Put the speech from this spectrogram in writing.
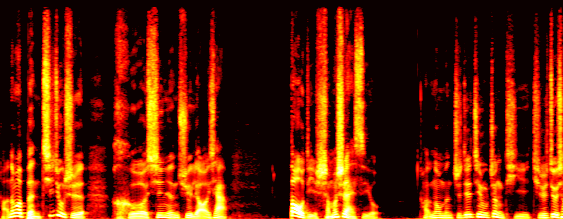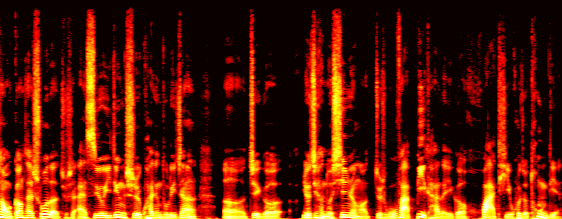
好，那么本期就是和新人去聊一下。到底什么是 SU？好，那我们直接进入正题。其实就像我刚才说的，就是 SU 一定是跨境独立站，呃，这个尤其很多新人啊，就是无法避开的一个话题或者痛点。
